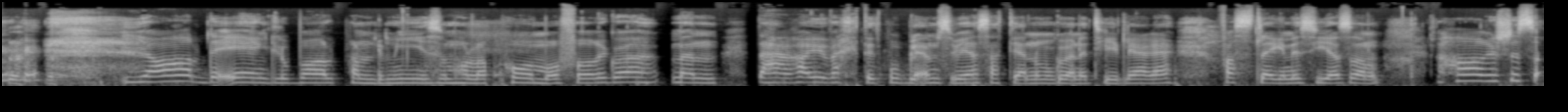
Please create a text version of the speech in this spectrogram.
ja, det er en global pandemi som holder på med å foregå, men det her har jo vært et problem som vi har sett gjennomgående tidligere. Fastlegene sier sånn Jeg har ikke så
